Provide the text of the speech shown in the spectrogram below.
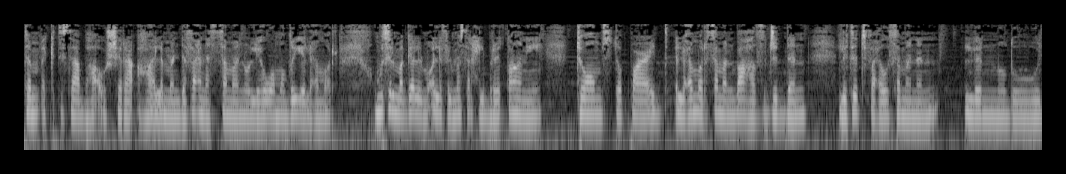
تم اكتسابها أو شرائها لما دفعنا الثمن واللي هو مضي العمر. ومثل ما قال المؤلف المسرحي البريطاني توم ستوبارد العمر ثمن باهظ جدا لتدفعوا ثمنا للنضوج.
